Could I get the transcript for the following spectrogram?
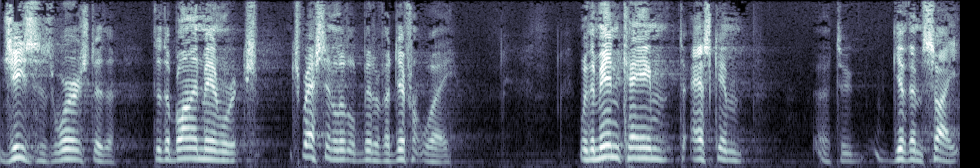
Jesus' words to the, to the blind men were ex- expressed in a little bit of a different way. When the men came to ask him uh, to give them sight,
